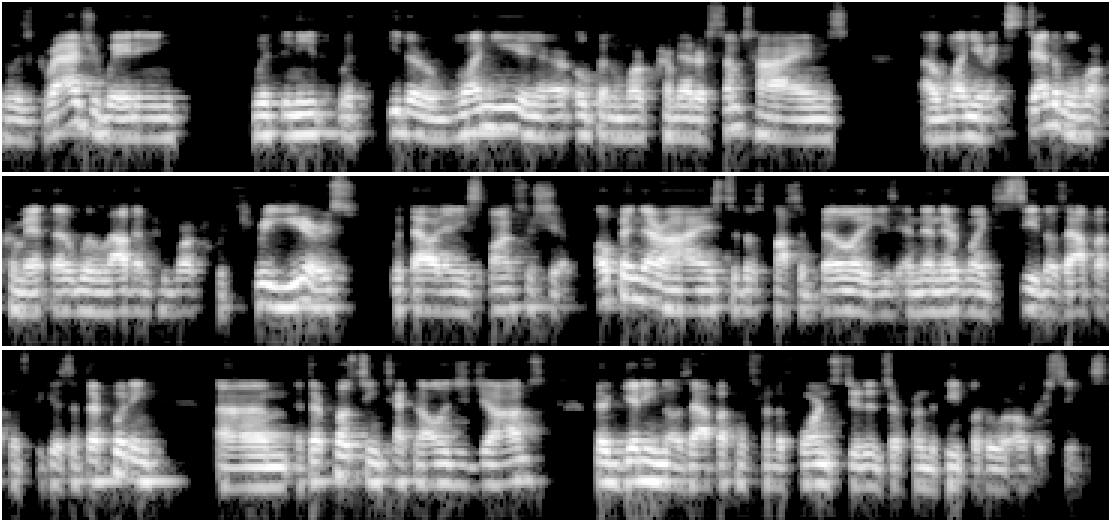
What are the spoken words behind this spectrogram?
who is graduating with, any, with either a one year open work permit or sometimes a one year extendable work permit that will allow them to work for three years without any sponsorship. Open their eyes to those possibilities, and then they're going to see those applicants because if they're putting, um, if they're posting technology jobs, they're getting those applicants from the foreign students or from the people who are overseas.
